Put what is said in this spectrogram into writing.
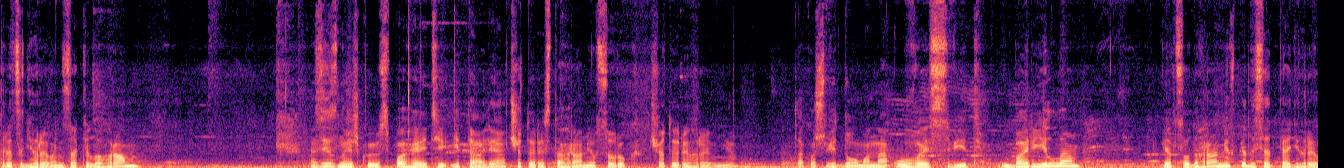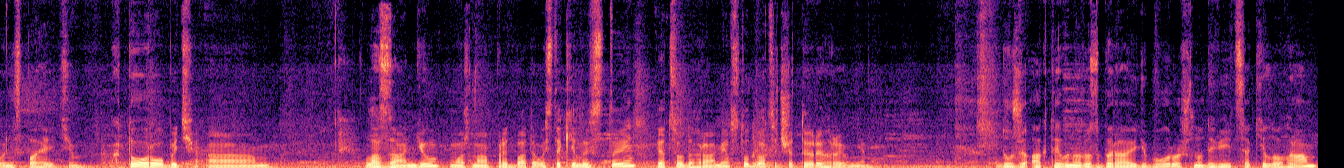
30 гривень за кілограм. Зі знижкою спагеті Італія 400 грамів 44 гривні. Також відома на увесь світ Барілла 500 грамів 55 гривень спагетті. Хто робить а, лазанью, можна придбати ось такі листи 500 грамів 124 гривні. Дуже активно розбирають борошно. Дивіться, кілограм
